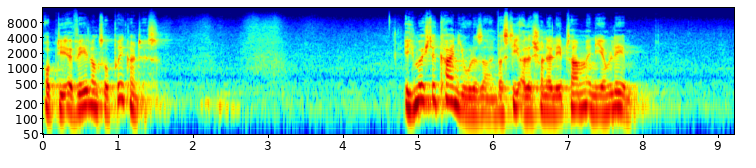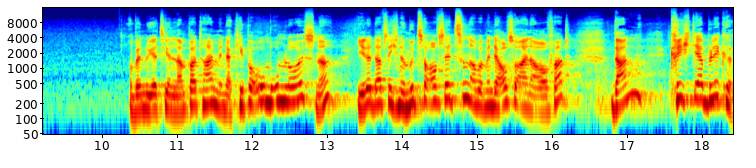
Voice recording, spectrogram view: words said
ob die Erwählung so prickelnd ist. Ich möchte kein Jude sein, was die alles schon erlebt haben in ihrem Leben. Und wenn du jetzt hier in Lampertheim in der Kippe oben rumläufst, ne, jeder darf sich eine Mütze aufsetzen, aber wenn der auch so eine aufhat, dann kriegt er Blicke,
